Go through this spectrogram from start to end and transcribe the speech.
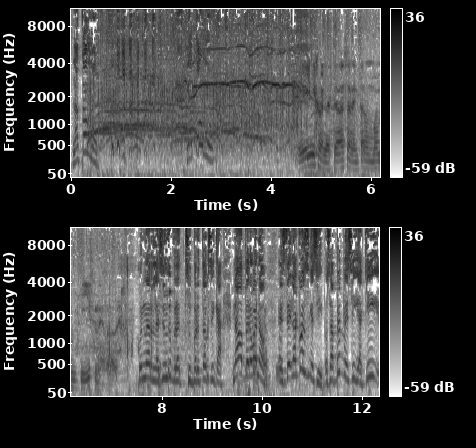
La tomo. La tomo. Híjole, te vas a aventar un buen business, brother. Una relación súper super tóxica. No, pero bueno, este, la cosa es que sí. O sea, Pepe sigue aquí.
